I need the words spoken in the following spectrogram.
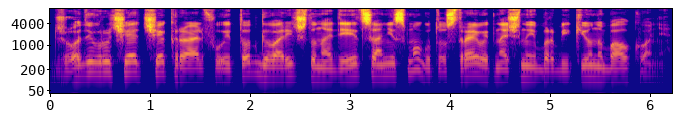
Джоди вручает чек Ральфу, и тот говорит, что надеется, они смогут устраивать ночные барбекю на балконе.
